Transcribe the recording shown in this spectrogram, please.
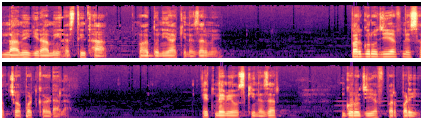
नामी गिरामी हस्ती था वह दुनिया की नज़र में, पर गुरु गुरुजीएफ ने सब चौपट कर डाला। इतने में उसकी नज़र गुरु गुरुजीएफ पर पड़ी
